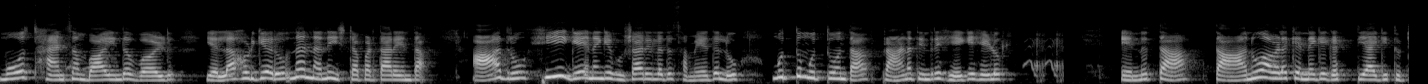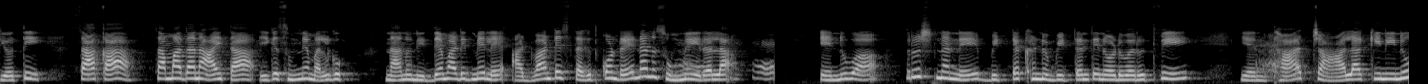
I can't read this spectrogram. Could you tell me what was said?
Most handsome boy in the world. ಎಲ್ಲ ಹುಡುಗಿಯರು ನನ್ನನ್ನು ಇಷ್ಟಪಡ್ತಾರೆ ಅಂತ. ಆದರೂ ಹೀಗೆ ನನಗೆ ಹುಷಾರಿಲ್ಲದ ಸಮಯದಲ್ಲೂ ಮುತ್ತು ಮುತ್ತು ಅಂತ ಪ್ರಾಣ ತಿಂದರೆ ಹೇಗೆ ಹೇಳು? ಎನ್ನುತ್ತಾ ತಾನೂ ಅವಳ ಕೆನ್ನೆಗೆ ಗಟ್ಟಿಯಾಗಿ ತುಟಿಯೊತ್ತಿ ಸಾಕಾ? ಸಮಾಧಾನ ಆಯ್ತಾ? ಈಗ ಸುಮ್ಮನೆ ಮಲಗು. ನಾನು ನಿದ್ದೆ ಮಾಡಿದ ಮೇಲೆ ಅಡ್ವಾಂಟೇಜ್ ತೆಗೆದುಕೊಂಡ್ರೆ ನಾನು ಸುಮ್ಮನೆ ಇರಲ್ಲ. ಎನ್ನುವ ಋಷ್ಣನ್ನೇ ಬಿಟ್ಟ ಕಣ್ಣು ಬಿಟ್ಟಂತೆ ನೋಡುವ ಋತ್ವಿ, ಎಂಥ ಚಾಲಾಕಿ ನೀನು?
